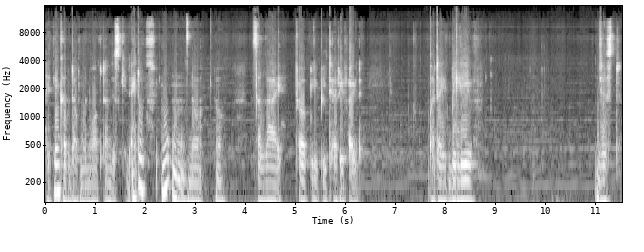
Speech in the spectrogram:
I think I would have moonwalked. I'm just kidding. I don't. no, no, it's a lie probably be terrified. But I believe just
